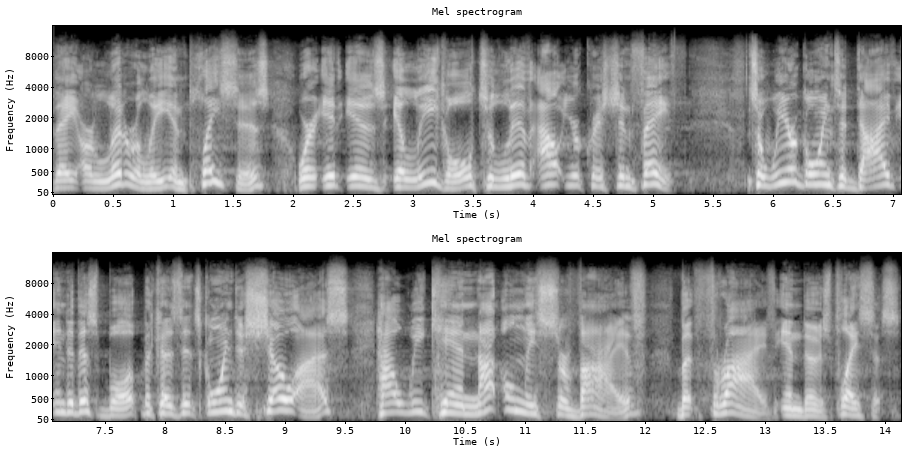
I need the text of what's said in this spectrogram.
they are literally in places where it is illegal to live out your Christian faith. So, we are going to dive into this book because it's going to show us how we can not only survive, but thrive in those places.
